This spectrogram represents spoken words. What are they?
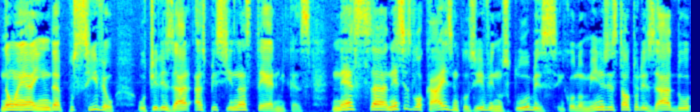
não é ainda possível utilizar as piscinas térmicas. Nessa, nesses locais, inclusive nos clubes e condomínios, está autorizado o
